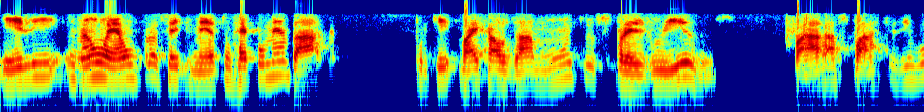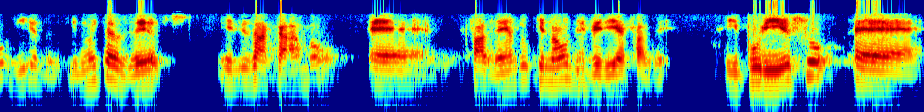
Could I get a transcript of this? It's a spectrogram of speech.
ele não é um procedimento recomendável, porque vai causar muitos prejuízos para as partes envolvidas. E muitas vezes eles acabam é, fazendo o que não deveria fazer. E por isso é,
